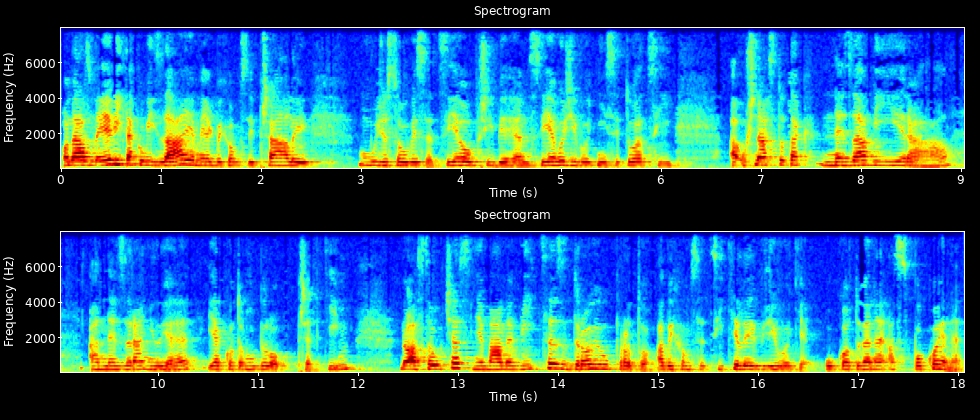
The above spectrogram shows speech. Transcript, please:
o nás nejeví takový zájem, jak bychom si přáli, může souviset s jeho příběhem, s jeho životní situací. A už nás to tak nezavírá a nezraňuje, jako tomu bylo předtím. No a současně máme více zdrojů pro to, abychom se cítili v životě ukotvené a spokojené.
